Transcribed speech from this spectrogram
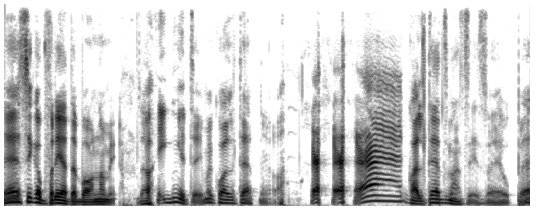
Det er sikkert fordi at jeg banner mye. Det har ingenting med kvaliteten å gjøre. Kvalitetsmessig så er jeg oppe,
